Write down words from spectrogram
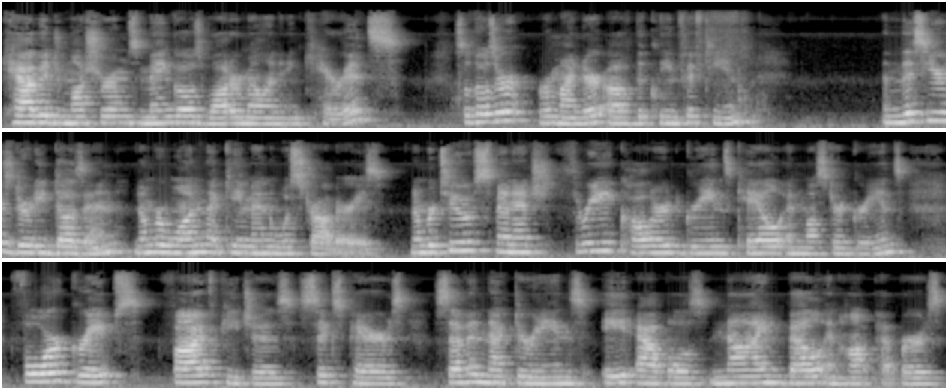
cabbage, mushrooms, mangoes, watermelon, and carrots. So those are a reminder of the Clean 15. And this year's Dirty Dozen, number one that came in was strawberries. Number two, spinach. Three, collard greens, kale, and mustard greens. Four, grapes. Five, peaches. Six, pears. Seven, nectarines. Eight, apples. Nine, bell and hot peppers.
